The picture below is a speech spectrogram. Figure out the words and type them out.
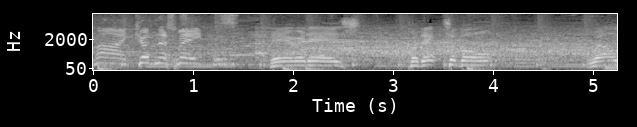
My goodness me. Here it is. Predictable. Well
